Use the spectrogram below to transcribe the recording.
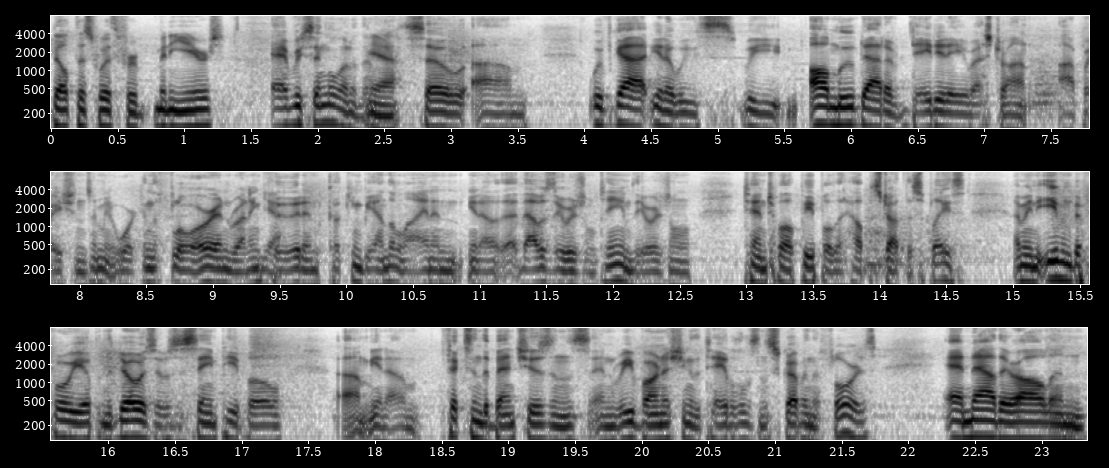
built this with for many years? Every single one of them. Yeah. So um, we've got you know we we all moved out of day to day restaurant operations. I mean, working the floor and running Yeah. food and cooking behind the line, and you know that, that was the original team, the original 10, 12 people that helped start this place. I mean, even before we opened the doors, it was the same people. Um, you know, fixing the benches and and revarnishing the tables and scrubbing the floors, and now they're all in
